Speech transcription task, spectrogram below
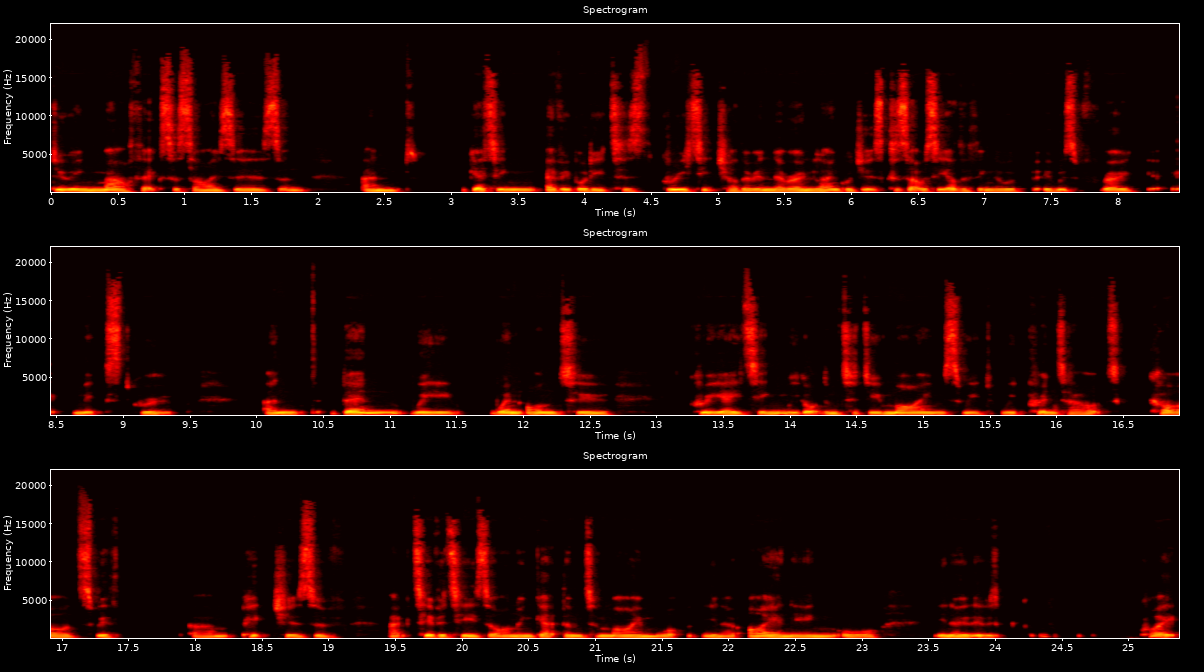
doing mouth exercises and and getting everybody to greet each other in their own languages because that was the other thing. There were, it was a very eh, mixed group, and then we went on to creating. We got them to do mimes. We'd we'd print out cards with um, pictures of activities on and get them to mime what you know ironing or you know it was quite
